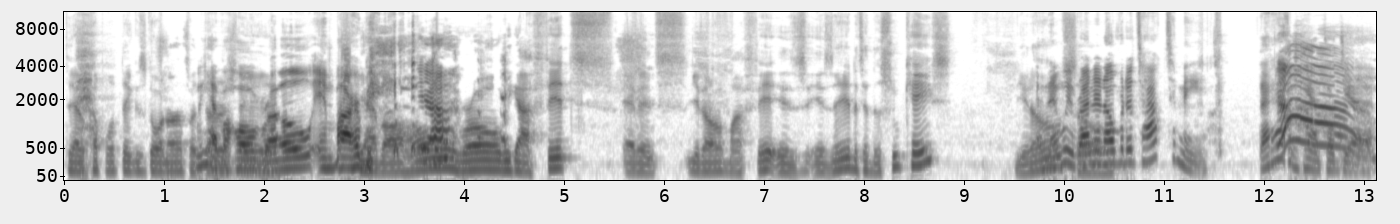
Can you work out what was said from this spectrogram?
They have a couple of things going on for We Thursday. have a whole row in Barbie. We have a whole Yeah. row. We got fits, and it's you know my fit is is in. It's in the suitcase. You know, and then we so- run it over to talk to me. That hasn't canceled yet.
